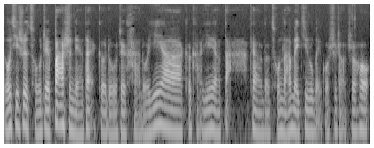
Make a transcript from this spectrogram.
尤其是从这八十年代，各种这海洛因啊、可卡因啊大量的从南美进入美国市场之后，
